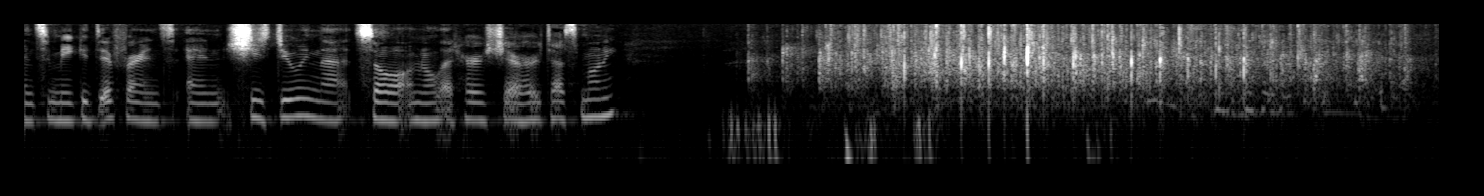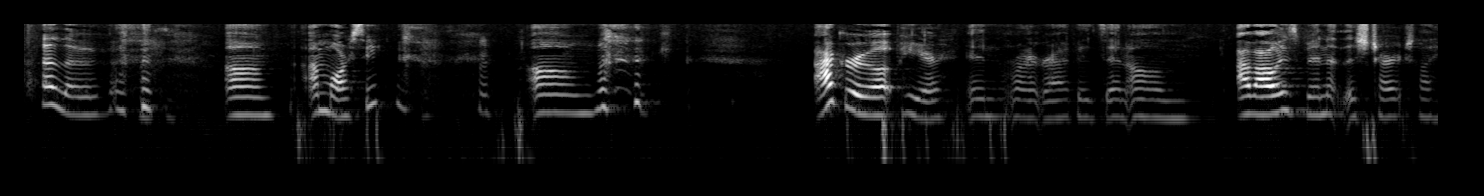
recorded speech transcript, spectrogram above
and to make a difference. And she's doing that. So I'm going to let her share her testimony. Hello. Um, I'm Marcy. um, I grew up here in Roanoke Rapids, and um, I've always been at this church like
